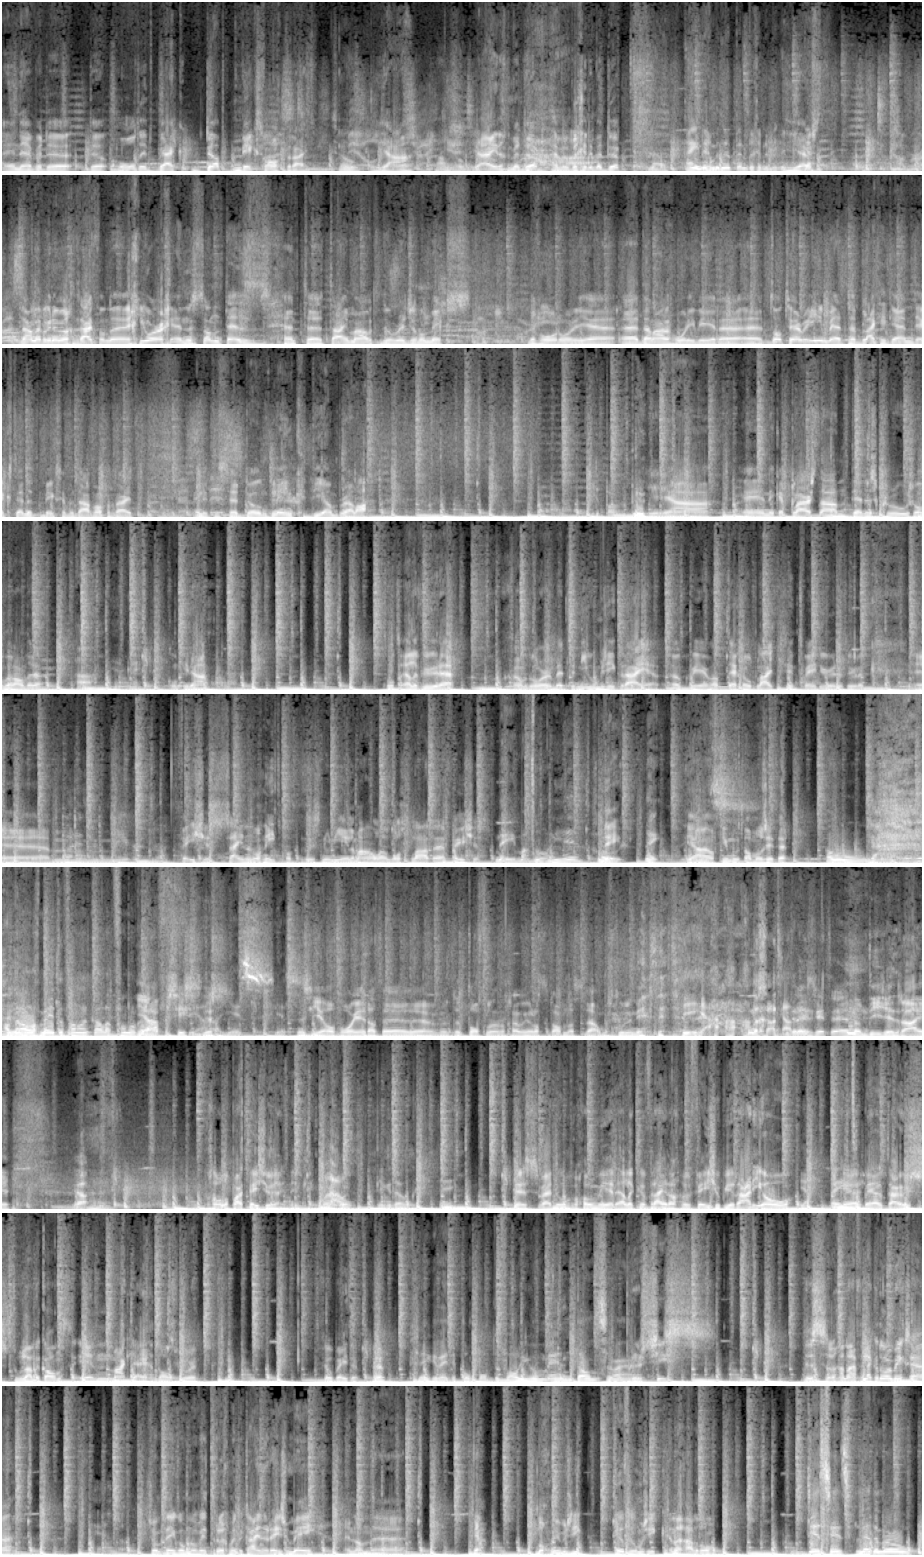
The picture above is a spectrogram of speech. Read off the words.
En hebben de, de Hold It Back dub mix van gedraaid. Zo. Ja, je eindigt met dub en we beginnen met dub. Nou, eindigen met up en beginnen met up. Juist. Daarna heb ik een nummer gedraaid van Georg en Santez. Het Time Out, de original mix. Daarvoor hoor je, daarna hoor je weer eh, Todd Terry met Black Again. De extended mix hebben we daarvan gedraaid. En dit is Don't Blink, The Umbrella. Ja, en ik heb klaarstaan Dennis Cruz onder andere. Ah, ja, kijk. Komt hierna. Tot 11 uur hè. Gaan we door met de nieuwe muziek draaien. Ook weer wat techno-plaatjes in twee uur natuurlijk. Ehm, feestjes zijn er nog niet, want het is nog niet helemaal eh, losgelaten hè, feestjes. Nee, mag nog niet, hè? Geloof Nee. Nee. Ja, of je moet allemaal zitten. Oh, anderhalf meter van elkaar. Van elkaar. Ja, precies. Ja, Dus- yes, yes. Dan zie je al voor je dat eh, de, de Toffler of zo in Rotterdam, dat ze daar allemaal stoelen neerzetten. Ja. En dan gaat Ja, iedereen leuk. zitten en dan DJ draaien. Ja. Het zal wel een apart feestje zijn, denk ik. Maar Nou, ik denk het ook. Nee? Dus wij doen gewoon weer elke vrijdag een feestje op je radio. Ja, bij jou thuis, stoel aan de kant en maak je eigen dansvloer. Veel beter. Hè? Zeker weten. Pomp op de volume en dansen maar. Precies. Dus we gaan even lekker doormixen. Zometeen komen we nog weer terug met een kleine resume. En dan, eh, ja, nog meer muziek. Heel veel muziek. En dan gaat het om. That's it. Let them go.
